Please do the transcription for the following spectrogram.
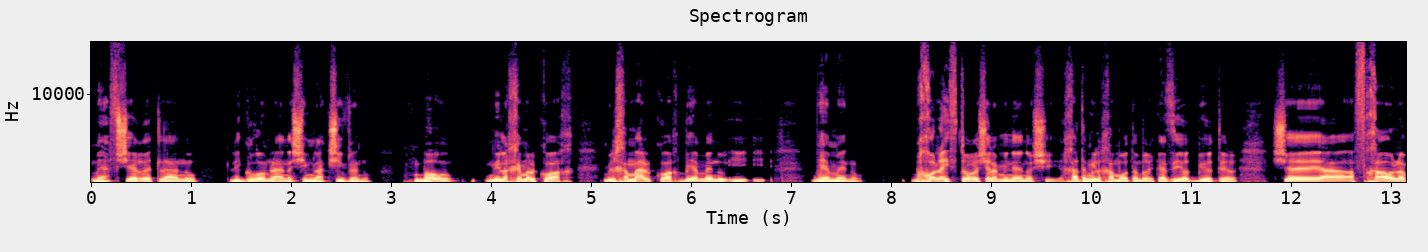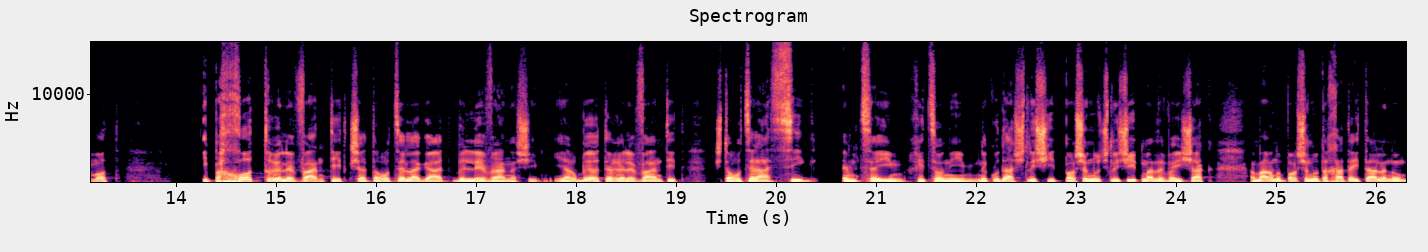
מאפשרת לנו לגרום לאנשים להקשיב לנו. בואו, נילחם על כוח. מלחמה על כוח בימינו היא, בימינו. בכל ההיסטוריה של המין האנושי, אחת המלחמות המרכזיות ביותר שהפכה עולמות. היא פחות רלוונטית כשאתה רוצה לגעת בלב האנשים, היא הרבה יותר רלוונטית כשאתה רוצה להשיג אמצעים חיצוניים. נקודה שלישית, פרשנות שלישית, מה זה וישק? אמרנו פרשנות אחת הייתה לנו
